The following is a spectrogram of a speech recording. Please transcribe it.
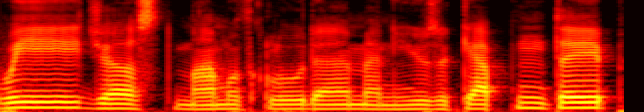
we just mammoth glue them and use a Kapton tape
